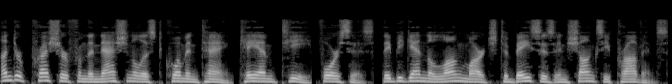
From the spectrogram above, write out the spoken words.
Under pressure from the nationalist Kuomintang KMT forces, they began the Long March to bases in Shaanxi province.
